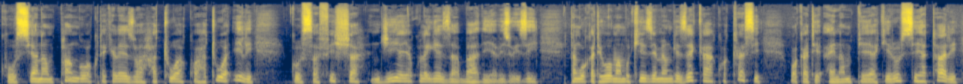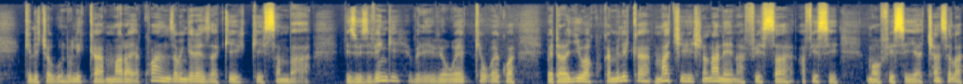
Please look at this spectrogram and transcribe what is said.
kuhusiana mpango wa kutekelezwa hatua kwa hatua ili kusafisha njia ya kulegeza baadhi ya vizuizi. Tangu wakati huo, maambukizi yameongezeka kwa kasi, wakati aina mpya ya kirusi hatari kilichogundulika mara ya kwanza Uingereza kikisambaa. Vizuizi vingi vilivyowekwa vinatarajiwa kukamilika Machi 28 na afisa afisi ama ofisi ya chancellor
